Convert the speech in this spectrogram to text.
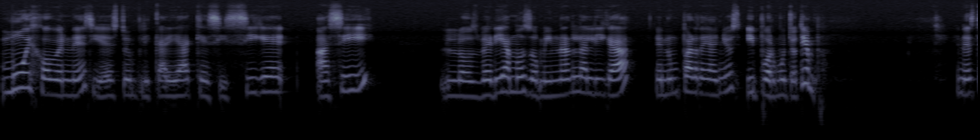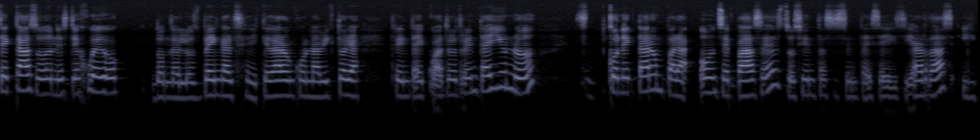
muy jóvenes y esto implicaría que si sigue así, los veríamos dominar la liga en un par de años y por mucho tiempo. En este caso, en este juego, donde los Bengals se quedaron con la victoria 34-31, conectaron para 11 pases, 266 yardas y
